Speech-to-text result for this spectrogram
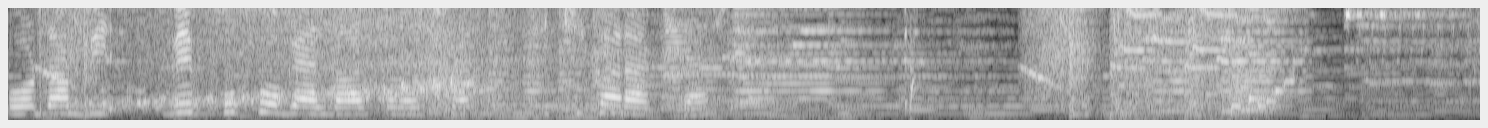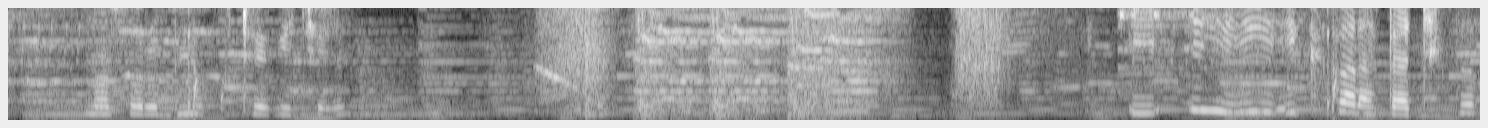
oradan bir ve Poco geldi arkadaşlar. İki karakter. Ondan sonra büyük kutuya geçelim. İyi, iyi, iyi. iki karakter çıktı.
